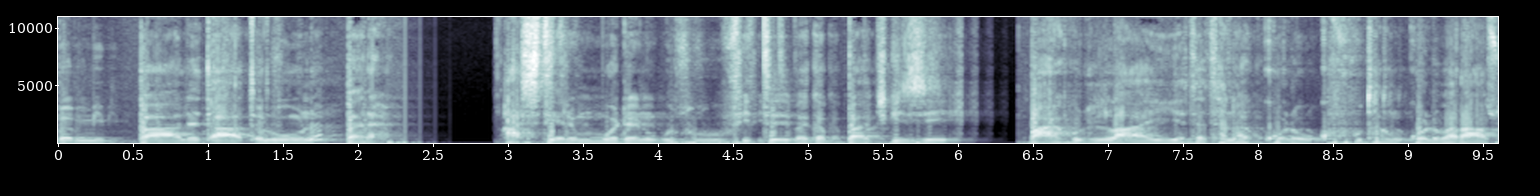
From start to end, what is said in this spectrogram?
በሚባል ዕጣ ጥሎ ነበረ። አስቴርም ወደ ንጉሡ ፊት በገባች ጊዜ በአይሁድ ላይ የተተነኰለው ክፉ ተንኰል በራሱ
